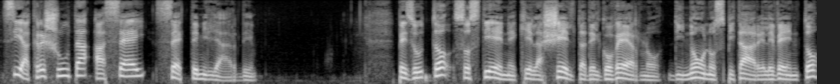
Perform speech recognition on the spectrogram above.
sia cresciuta a 6-7 miliardi. Pesutto sostiene che la scelta del governo di non ospitare l'evento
